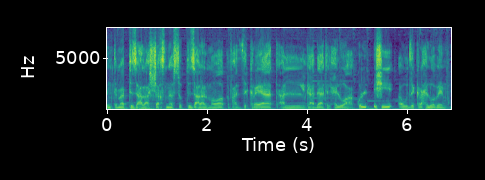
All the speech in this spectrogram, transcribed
أنت ما بتزعل على الشخص نفسه بتزعل على المواقف على الذكريات على القعدات الحلوة كل إشي أو ذكرى حلوة بينكم.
